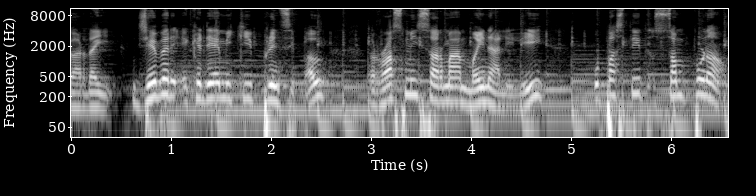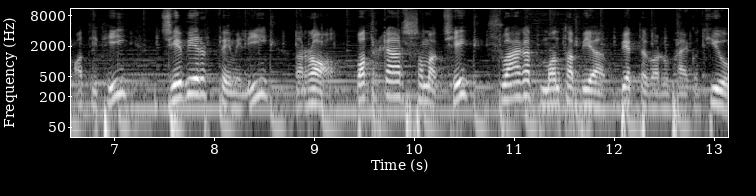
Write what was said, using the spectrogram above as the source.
गर्दै जेभियर एकाडेमीकी प्रिन्सिपल रश्मि शर्मा मैनालीले उपस्थित सम्पूर्ण अतिथि जेभियर फेमिली र पत्रकार समक्ष स्वागत मन्तव्य व्यक्त गर्नुभएको थियो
